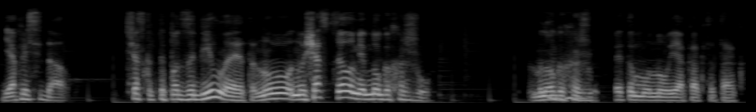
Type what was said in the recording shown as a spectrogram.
Я приседал. Сейчас как-то подзабил на это, но, но сейчас в целом я много хожу. Много Мгм. хожу. Поэтому, ну, я как-то так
